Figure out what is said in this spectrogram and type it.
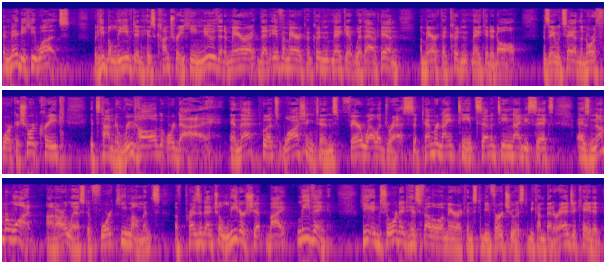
And maybe he was. But he believed in his country. He knew that, America, that if America couldn't make it without him, America couldn't make it at all. As they would say on the North Fork of Short Creek, it's time to root hog or die. And that puts Washington's farewell address, September 19, 1796, as number one on our list of four key moments of presidential leadership by leaving. He exhorted his fellow Americans to be virtuous, to become better educated,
